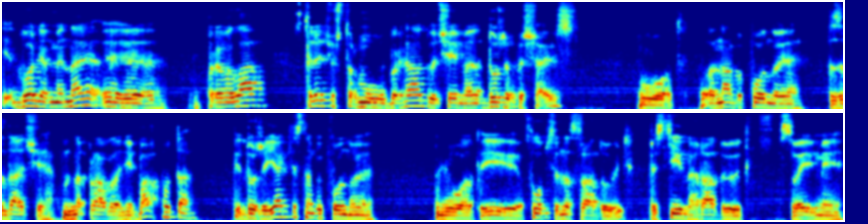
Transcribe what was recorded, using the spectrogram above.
Доля мене е, привела в третю штурмову бригаду, чим я дуже пишаюсь. От. Вона виконує задачі в направленні Бахмута і дуже якісно виконує. От. І хлопці нас радують, постійно радують своїми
